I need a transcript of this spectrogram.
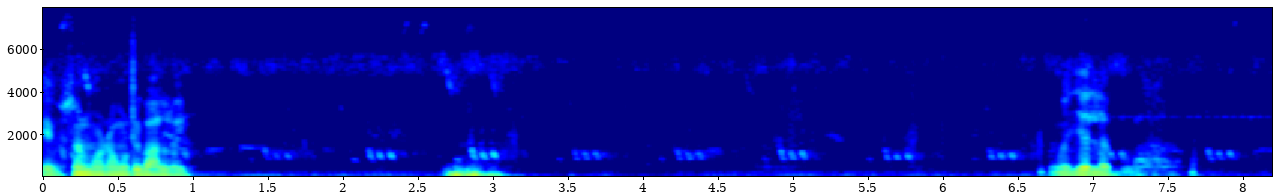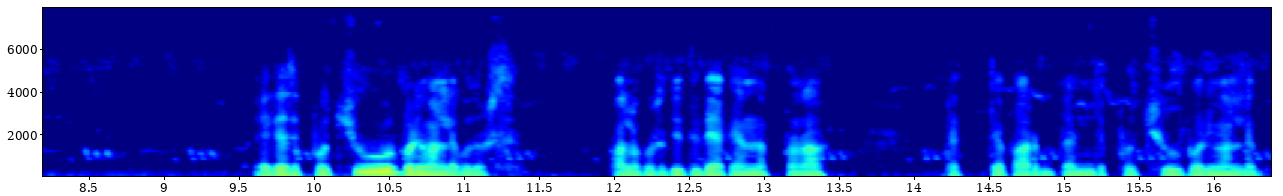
এই বছর মোটামুটি ভালোই। ওই যে লেবু। এই গাছে প্রচুর পরিমাণ লেবু ধরছে। ভালো করে যদি দেখেন আপনারা, দেখতে পারবেন যে প্রচুর পরিমাণ লেবু।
